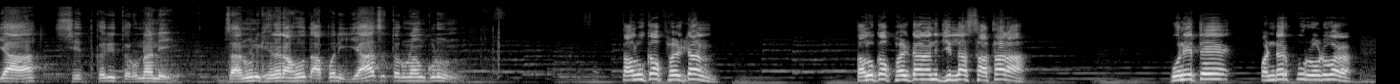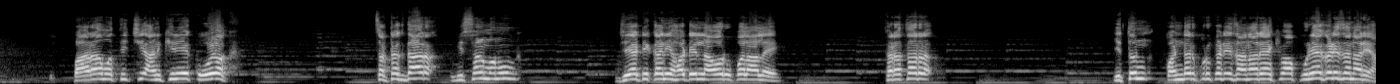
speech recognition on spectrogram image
या शेतकरी तरुणाने. जाणून घेणार आहोत आपण याच तरुणांकडून. तालुका फलटण. तालुका फलटण आणि जिल्हा सातारा. पुणे ते पंढरपूर रोडवर बारामतीची आणखीन एक ओळख. चटकदार मिसळ म्हणून जे या ठिकाणी हॉटेल नावावर उपाला आलंय. खरं तर इथून पंढरपूरकडे जाणाऱ्या किंवा पुण्याकडे जाणाऱ्या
